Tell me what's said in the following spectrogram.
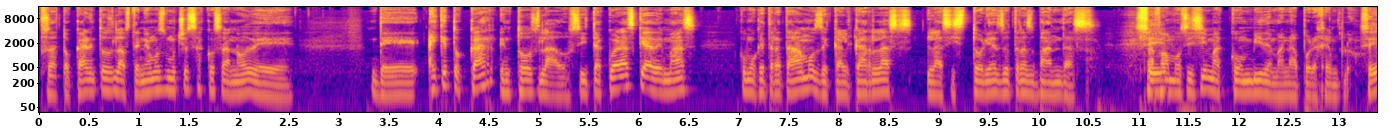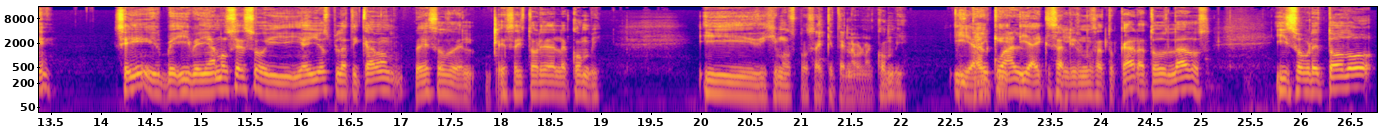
pues, a tocar en todos lados. Teníamos mucho esa cosa, ¿no? De, de hay que tocar en todos lados. Y te acuerdas que además como que tratábamos de calcar las, las historias de otras bandas. Sí. La famosísima combi de Maná, por ejemplo. Sí, sí, y, ve- y veíamos eso y ellos platicaban eso de esa historia de la combi. Y dijimos, pues hay que tener una combi. Y, Y hay, tal que, cual. y hay que salirnos a tocar a todos lados. Y sobre todo,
